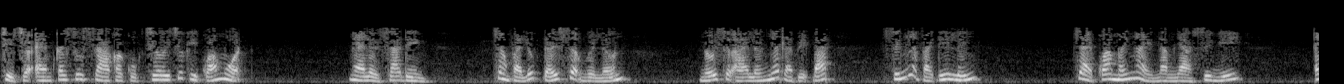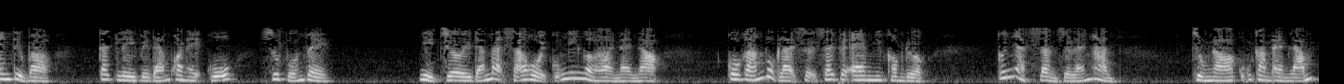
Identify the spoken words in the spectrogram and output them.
chỉ cho em cách rút xa khỏi cuộc chơi trước khi quá muộn. Nghe lời gia đình, chẳng phải lúc đấy sợ người lớn. Nỗi sợ ái lớn nhất là bị bắt, xính là phải đi lính. Trải qua mấy ngày nằm nhà suy nghĩ, em từ bỏ, cách ly với đám quan hệ cũ, rút vốn về. Nghỉ chơi đám bạn xã hội cũng nghi ngờ hỏi này nọ, cố gắng buộc lại sợi dây với em nhưng không được. Cứ nhạt dần rồi lánh hẳn. Chúng nó cũng căm em lắm.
